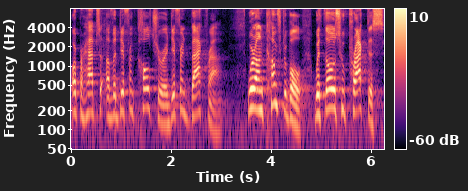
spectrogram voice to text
or perhaps of a different culture or a different background. We're uncomfortable with those who practice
